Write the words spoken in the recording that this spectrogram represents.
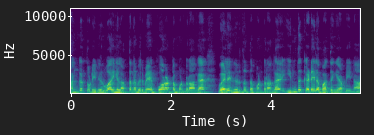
சங்கத்துடைய நிர்வாகிகள் அத்தனை பேருமே போராட்டம் பண்ணுறாங்க வேலை நிறுத்தத்தை பண்ணுறாங்க இந்த கடையில் பார்த்தீங்க அப்படின்னா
